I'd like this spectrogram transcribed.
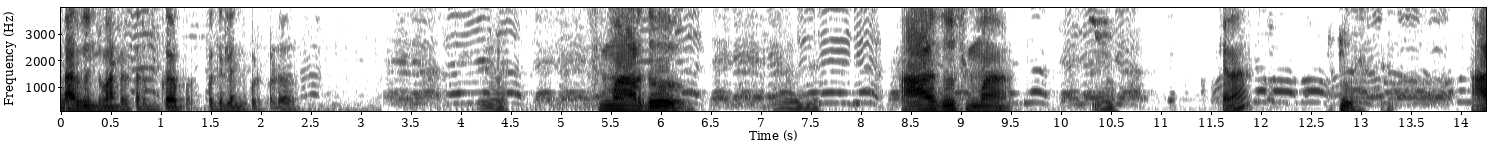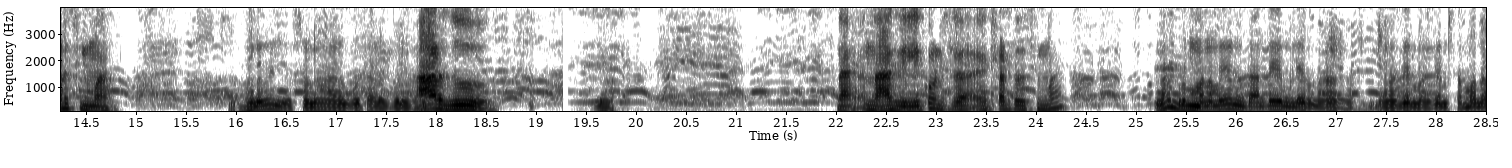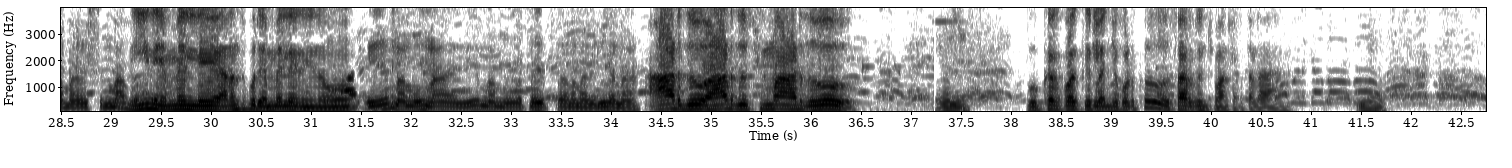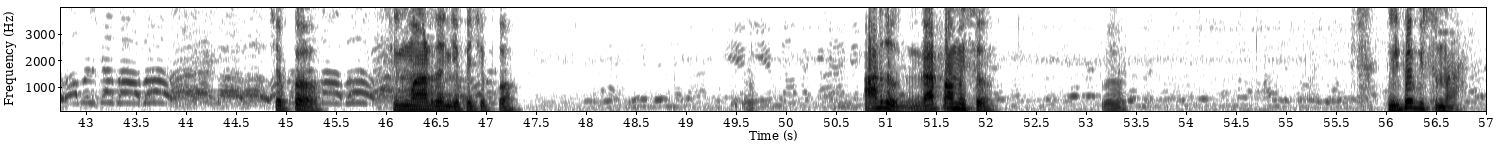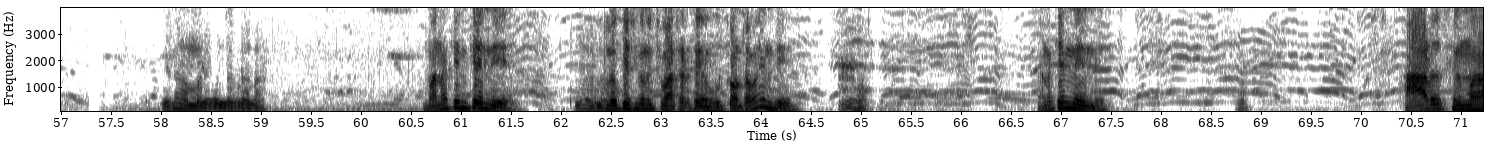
సార్ గురించి మాట్లాడతాడు? బుక్క పకెట్ లంచ్ కొడుకోడు. సినిమా ఆడదు. ఆడదు సినిమా. ఓకేనా ఆడు సినిమా. మనమేం చేస్తున్నా ఆడకపోతే ఆడకపోయినా ఆడదు నాకు తెలియకుండా ఎట్లా ఎట్లా ఆడుతుంది సినిమా? ఇప్పుడు మనమేం దాంట్లో ఏం లేవునా మనకేం మనకేం సంబంధం మనం సినిమా నేను ఎమ్మెల్యే అనంతపురం ఎమ్మెల్యే నేను. ఏం నన్ను నా ఏం నన్ను ఎట్లా చెప్తాను నాకు తెలియనా ఆడదు ఆడదు సినిమా ఆడదు బుక్క పకీర్ లంచ్ కొడుకు సార్ గురించి మాట్లాడతాడా? చెప్పుకో. సినిమా ఆడదు అని చెప్పి చెప్పుకో. ఆడదు గాడ్ ప్రామిస్. నిలిపేపిస్తున్నా. మనకి మనకెందుకేంది? లోకేష్ గురించి మాట్లాడితే ఊరుకుంటామా ఏంది? మనకేంది? ఏంది ఆడు సినిమా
